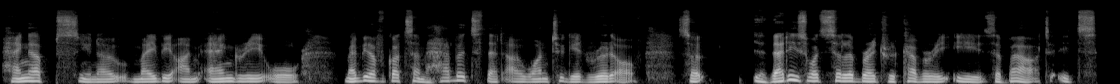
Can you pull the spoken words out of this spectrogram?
hang ups, you know, maybe I'm angry or maybe I've got some habits that I want to get rid of. So that is what Celebrate Recovery is about. It's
